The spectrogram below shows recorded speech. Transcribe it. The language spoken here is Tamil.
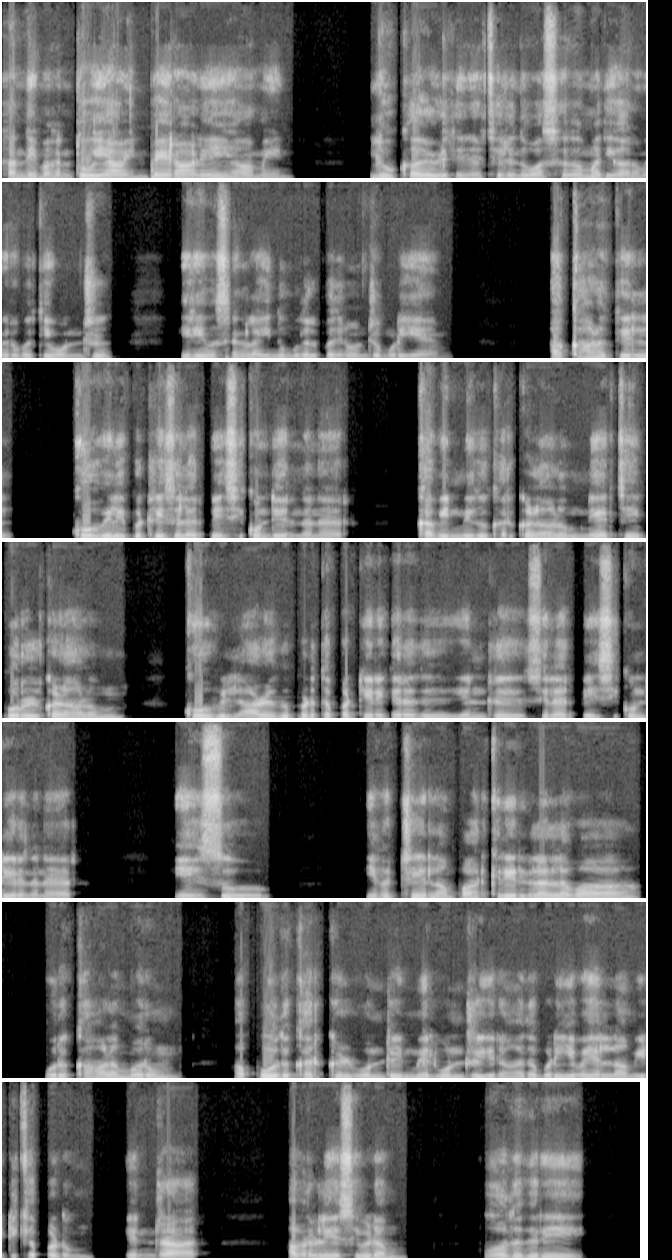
தந்தை மகன் தூயாவின் பெயராலே ஆமீன். லூக்கா எழுதின சிறந்த வாசகம் அதிகாரம் இருபத்தி ஒன்று. இறைவசனங்கள் ஐந்து முதல் பதினொன்று முடிய. அக்காலத்தில் கோவிலை பற்றி சிலர் பேசிக் கொண்டிருந்தனர். கவின் மிகு கற்களாலும் நேர்ச்சை பொருட்களாலும் கோவில் அழகுபடுத்தப்பட்டிருக்கிறது என்று சிலர் பேசிக் கொண்டிருந்தனர். இயேசு இவற்றையெல்லாம் பார்க்கிறீர்கள் அல்லவா? ஒரு காலம் வரும் அப்போது கற்கள் ஒன்றின் மேல் ஒன்று இராதபடி இவையெல்லாம் இடிக்கப்படும். என்றார். அவர்கள் இயேசுவிடம் போதகரே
